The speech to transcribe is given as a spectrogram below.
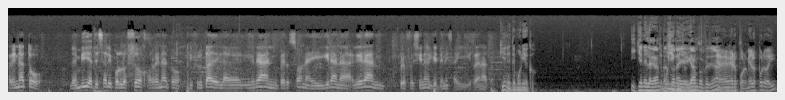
Renato, la envidia te sale por los ojos, Renato. Disfrutá de la gran persona y gran, gran profesional que tenés ahí, Renato. ¿Quién es este muñeco? ¿Y quién es la gran Este persona y el gran es. profesional? Mira, mira los poros, mira los poros ahí.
